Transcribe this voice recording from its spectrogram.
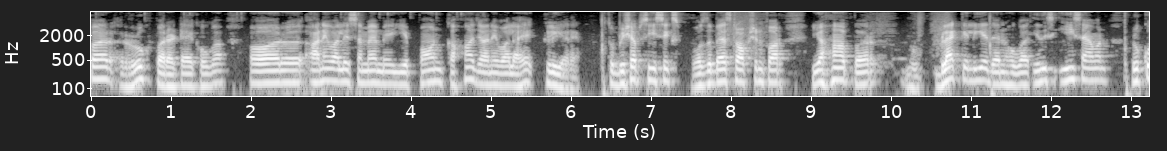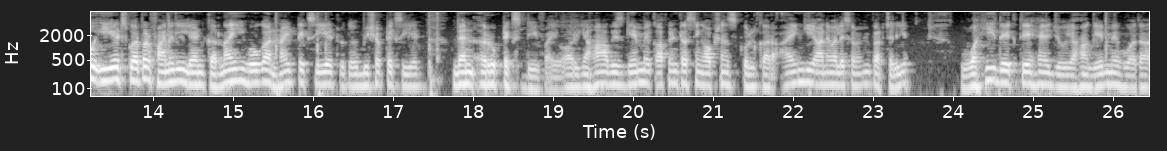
पर, रुख पर अटैक होगा, और आने वाले समय में ये पॉन कहाँ जाने वाला है? क्लियर है। तो bishop C six was the best option for यहाँ पर ब्लैक के लिए देन होगा। ई सेवन रुक को ई एट स्क्वायर पर फाइनली लैंड करना ही होगा। Knight takes E eight bishop takes E eight then rook takes D five और यहाँ अब इस गेम में काफ़ी इंटरेस्टिंग ऑप्शन खुलकर आएँगी आने वाले समय में, पर चलिए, वही देखते हैं जो यहाँ गेम में हुआ था।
